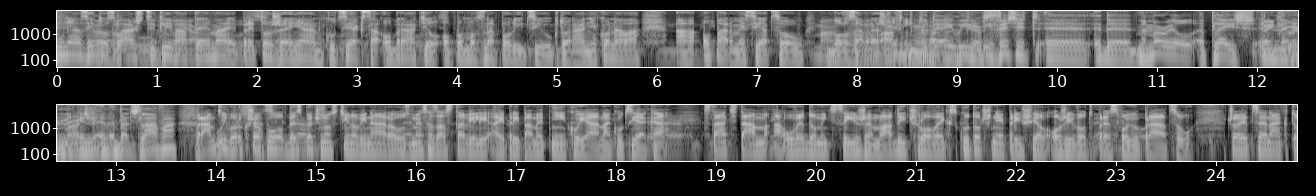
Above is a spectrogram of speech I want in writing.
U nás je to zvlášť citlivá téma, je preto, že Ján Kuciak sa obrátil o pomoc na políciu, ktorá nekonala a o pár mesiacov bol zavraždený. Today we, visit uh, the memorial uh, place in, Bratislava. V rámci workshopu o bezpečnosti novinárov sme sa zastavili aj pri pamätníku Jána Kuciaka. Stať tam a uvedomiť si, že mladý človek skutočne prišiel o život pre svoju prácu. Čo je cena, ktorú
